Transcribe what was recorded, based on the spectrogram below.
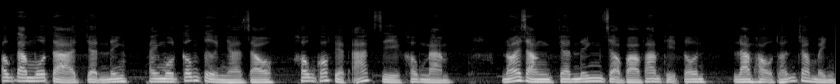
Ông ta mô tả Trần Ninh thành một công tử nhà giàu, không có việc ác gì không làm. Nói rằng Trần Ninh dựa vào Phan Thị Tôn làm hậu thuẫn cho mình,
